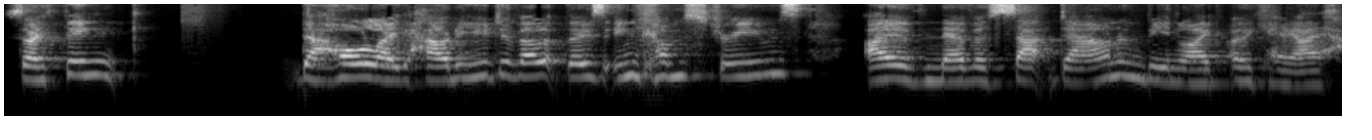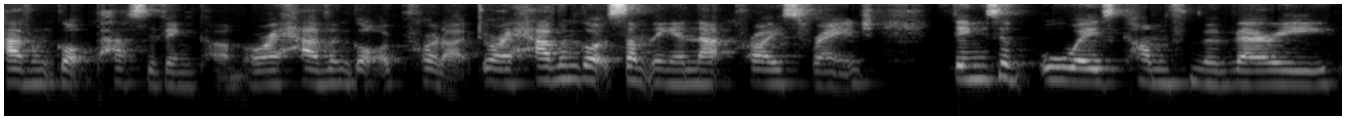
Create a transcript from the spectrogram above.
So I think the whole like, how do you develop those income streams? I have never sat down and been like, okay, I haven't got passive income or I haven't got a product or I haven't got something in that price range. Things have always come from a very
